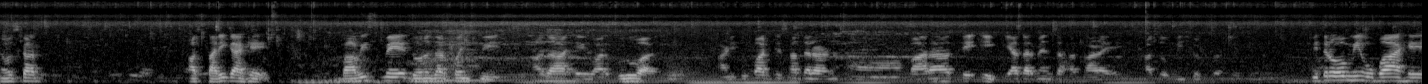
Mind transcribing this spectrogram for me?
नमस्कार. आज तारीख आहे बावीस मे दोन हजार पंचवीस. आज आहे वार गुरुवार आणि दुपारचे साधारण बारा ते एक या दरम्यानचा हा काळ आहे हा जो मी शूट करतो मित्र हो मी उभा आहे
